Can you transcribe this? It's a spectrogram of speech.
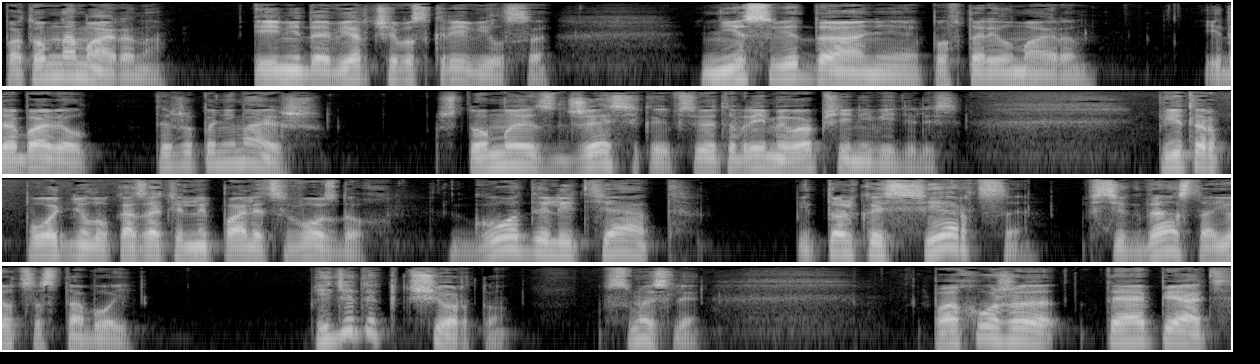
потом на Майрона и недоверчиво скривился — «Не свидание», — повторил Майрон. И добавил, «Ты же понимаешь, что мы с Джессикой все это время вообще не виделись». Питер поднял указательный палец в воздух. «Годы летят, и только сердце всегда остается с тобой. Иди ты к черту!» «В смысле?» «Похоже, ты опять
